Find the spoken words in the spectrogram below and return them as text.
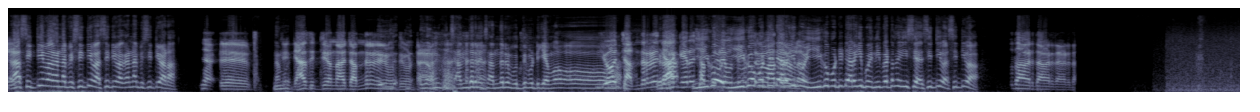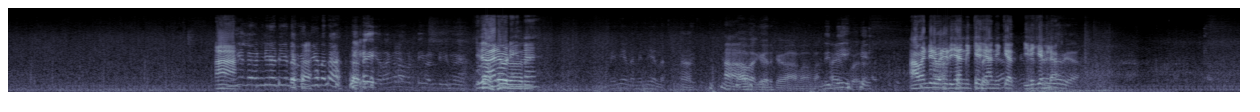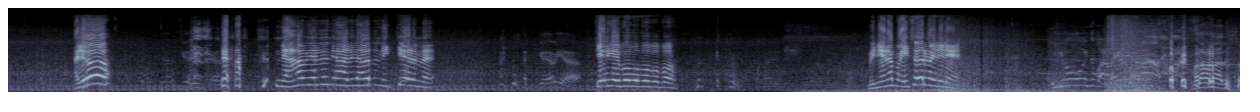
എടാ സിറ്റി വാ കണ്ണപ്പി സിറ്റി വാ സിറ്റി വാ കണ്ണപ്പി സിറ്റി വാടാ. ഞാൻ സിറ്റി വന്നാ ചന്ദ്രന് ബുദ്ധിമുട്ടാണ്. ചന്ദ്രന് ചന്ദ്രനെ ബുദ്ധിമുട്ടിക്കാൻ ഈഗോ ഈഗോ പൊട്ടിട്ട്. ഇറങ്ങിപ്പോയി ഈഗോ പൊട്ടിട്ട് ഇറങ്ങിപ്പോയി. നീ പെട്ടെന്ന് ഈസിയാ സിറ്റി വാ സിറ്റി വാ. ഇതാ വരുതാ വരുതാ വരുതാ ആ. ഇത് ആരാ ഓടിക്കുന്നേ? ആ. വണ്ടി വണ്ടി ഞാൻ നിക്കാം ഞാൻ നിക്കാം. ഇരിക്കണില്ല ഹലോ? ഞാൻ വിചാരിച്ചു ഞാൻ അതിനകത്ത് നിക്കായിരുന്നു. കേറി കേറി പോ പോ പോ, പോ പിന്നെ പൈസ തരണോ ഇതിന്?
